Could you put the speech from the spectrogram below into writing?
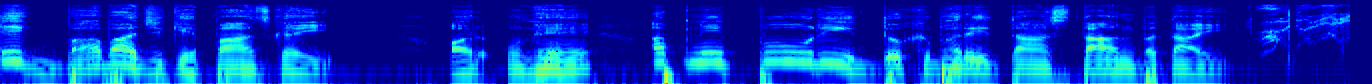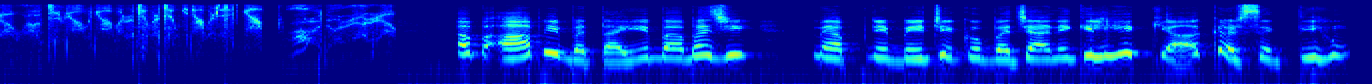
एक बाबा जी के पास गई और उन्हें अपनी पूरी दुख भरी दास्तान बताई। अब आप ही बताइए बाबा जी मैं अपने बेटे को बचाने के लिए क्या कर सकती हूँ?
